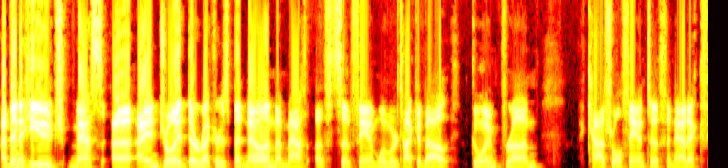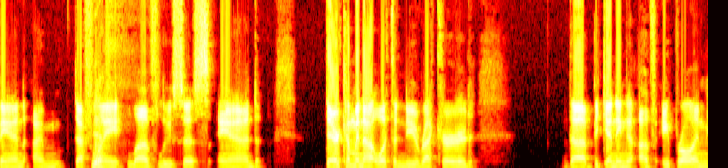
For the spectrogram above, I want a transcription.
I've been a huge mass. Uh, I enjoyed their records, but now I'm a massive fan. When we're talking about going from a casual fan to a fanatic fan, I'm definitely love Lucius, and they're coming out with a new record the beginning of April. And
